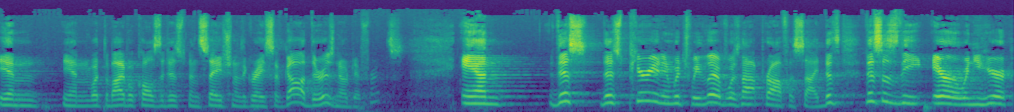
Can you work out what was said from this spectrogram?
in, in what the Bible calls the dispensation of the grace of God, there is no difference. And this, this period in which we live was not prophesied. This, this is the error when you hear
